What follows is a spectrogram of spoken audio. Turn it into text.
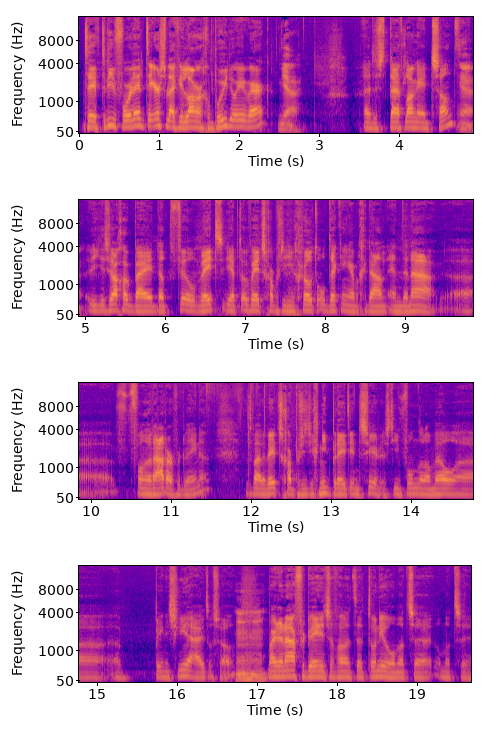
Het heeft drie voordelen. Ten eerste blijf je langer geboeid door je werk. Ja. Dus het blijft langer interessant. Ja. Je zag ook bij dat veel weet, je hebt ook wetenschappers die een grote ontdekking hebben gedaan en daarna van de radar verdwenen. Dat waren wetenschappers die zich niet breed interesseerden. Dus die vonden dan wel penicilline uit of zo. Mhm. Maar daarna verdwenen ze van het eh, toneel omdat ze, omdat ze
